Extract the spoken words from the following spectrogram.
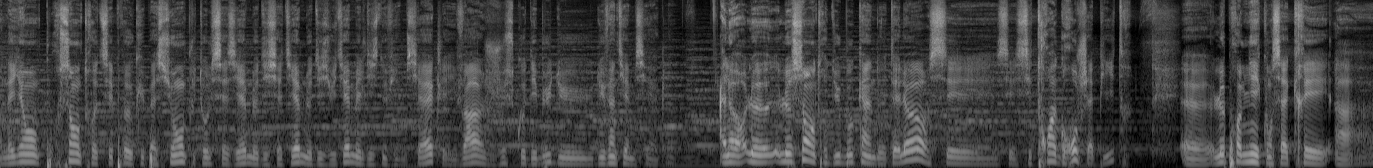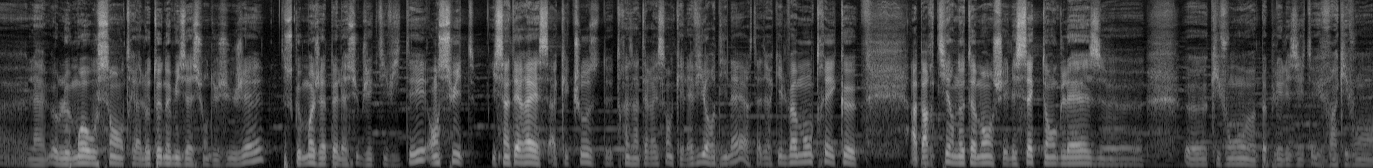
en ayant pour centre de ses préoccupations plutôt le 16e, le 17e, le 18e et le 19e siècle, et il va jusqu'au début du, du 20e siècle. Alors, le, centre du bouquin de Taylor, c'est trois gros chapitres. Euh, le premier consacré à le moi au centre et à l'autonomisation du sujet, ce que moi j'appelle la subjectivité. Ensuite, il s'intéresse à quelque chose de très intéressant qui est la vie ordinaire, c'est-à-dire qu'il va montrer que, à partir notamment chez les sectes anglaises euh, euh, qui vont peupler les enfin, qui vont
